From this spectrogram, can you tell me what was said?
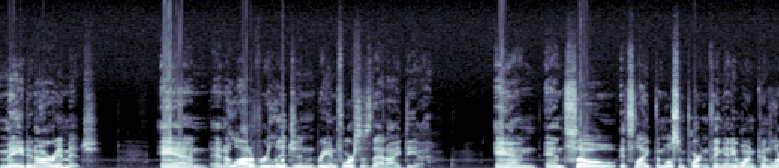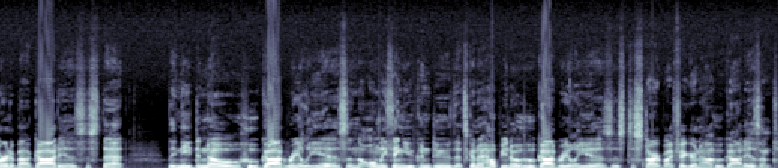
made in our image. And and a lot of religion reinforces that idea. And and so it's like the most important thing anyone can learn about God is is that they need to know who God really is. And the only thing you can do that's going to help you know who God really is is to start by figuring out who God isn't.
